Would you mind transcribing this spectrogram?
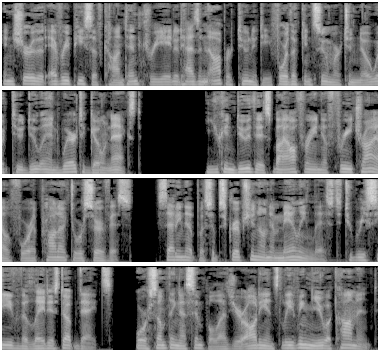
Ensure that every piece of content created has an opportunity for the consumer to know what to do and where to go next. You can do this by offering a free trial for a product or service, setting up a subscription on a mailing list to receive the latest updates, or something as simple as your audience leaving you a comment.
